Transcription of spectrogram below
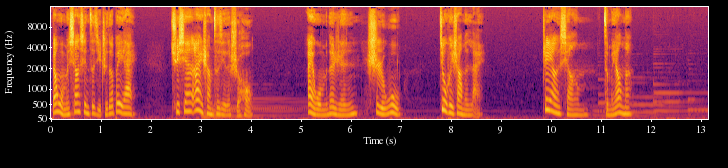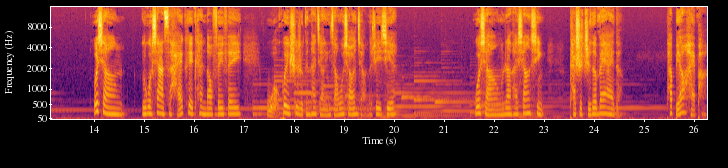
当我们相信自己值得被爱，去先爱上自己的时候，爱我们的人事物就会上门来。这样想怎么样呢？我想，如果下次还可以看到菲菲，我会试着跟她讲一讲我想要讲的这些。我想让她相信，他是值得被爱的，他不要害怕。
